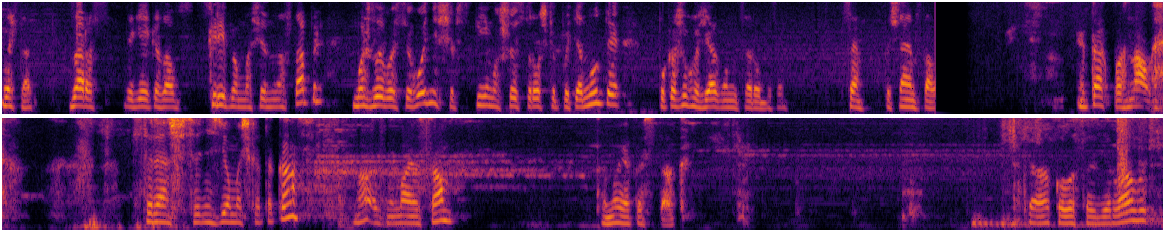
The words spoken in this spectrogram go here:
Ось так. Зараз, як я казав, кріпимо машину на стапель. Можливо, сьогодні ще вспіємо щось трошки потягнути. Покажу, хоч як воно це робиться. Все, починаємо ставити. І так, погнали. Сорян, що сьогодні зйомочка така, ну, знімаю сам. Тому якось так. Так, колесо відірвалось.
